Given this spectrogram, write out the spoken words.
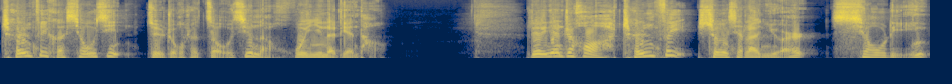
陈飞和萧劲最终是走进了婚姻的殿堂。两年之后啊，陈飞生下了女儿萧林。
